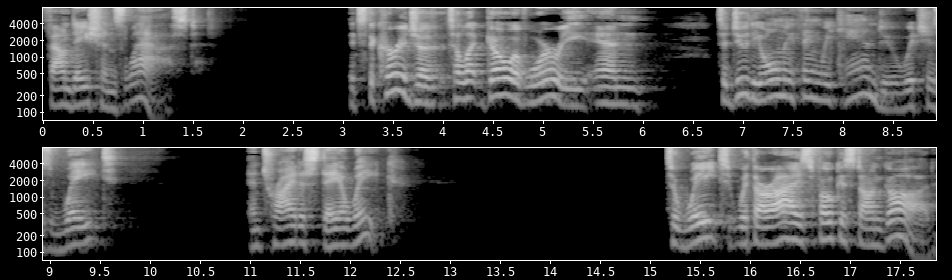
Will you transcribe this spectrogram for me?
foundations last. It's the courage of, to let go of worry and to do the only thing we can do, which is wait and try to stay awake. To wait with our eyes focused on God.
